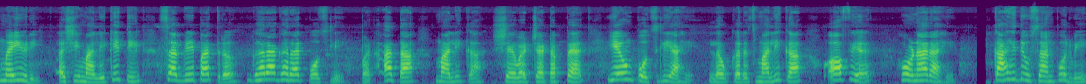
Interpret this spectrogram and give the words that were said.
मयुरी अशी मालिकेतील सगळी पात्र घराघरात पोचली. पण आता मालिका शेवटच्या टप्प्यात येऊन पोचली आहे. लवकरच मालिका ऑफ एअर होणार आहे. काही दिवसांपूर्वी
